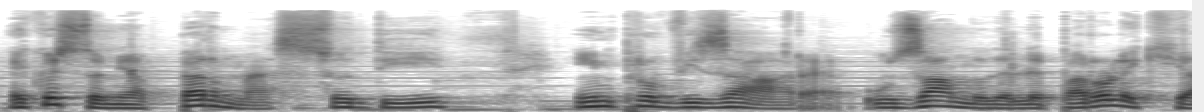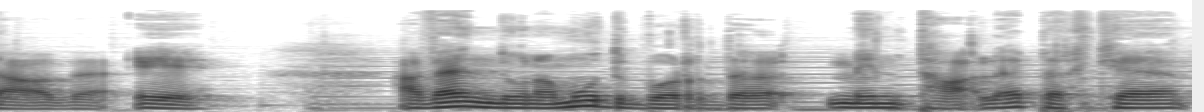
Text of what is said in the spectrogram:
e questo mi ha permesso di improvvisare usando delle parole chiave e avendo una mood board mentale perché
